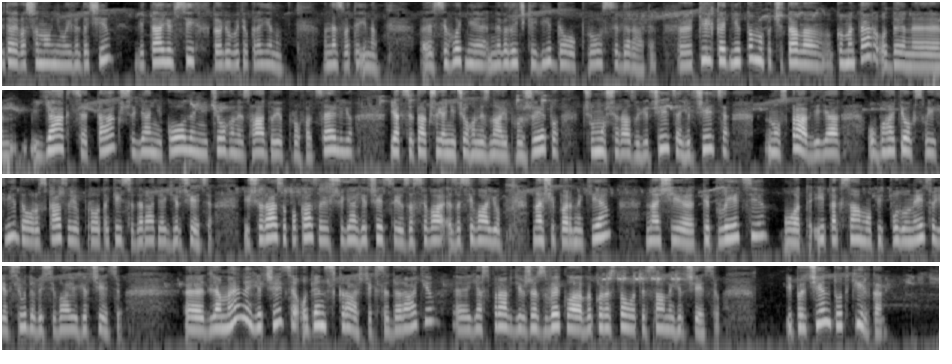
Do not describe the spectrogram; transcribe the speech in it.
Вітаю вас, шановні мої глядачі. Вітаю всіх, хто любить Україну. Мене звати Інна. Е, Сьогодні невеличке відео про сидерати. Е, Кілька днів тому почитала коментар один, е, як це так, що я ніколи нічого не згадую про фацелію, як це так, що я нічого не знаю про жито, чому щоразу гірчиця, гірчиця. Ну, справді, я у багатьох своїх відео розказую про такий сидерат, як гірчиця. І щоразу показую, що я гірчицею засіваю наші парники, наші теплиці. От, і так само під полуницю я всюди висіваю гірчицю. Е, Для мене гірчиця один з кращих сидератів. Е, Я справді вже звикла використовувати саме гірчицю. І причин тут кілька.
